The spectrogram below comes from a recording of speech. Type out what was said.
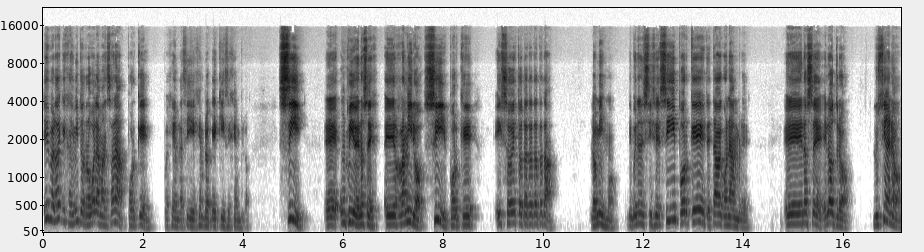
es verdad que Jaimito robó la manzana, ¿por qué? Por ejemplo, así, ejemplo que X ejemplo. Sí, eh, un pibe, no sé, eh, Ramiro, sí, porque hizo esto, ta, ta, ta, ta, ta. Lo mismo. Tipo, dice, sí, porque estaba con hambre. No sé, el otro. Luciano.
